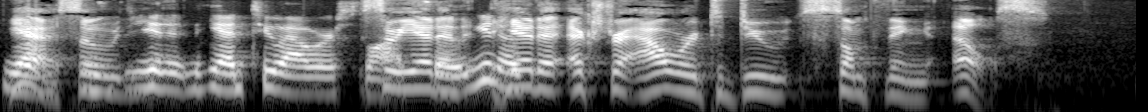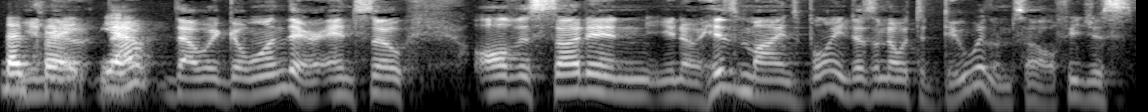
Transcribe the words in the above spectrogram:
Yeah. yeah so he had, he had, two hours. Slots, so he had, so, a, you know. he had an extra hour to do something else. That's you know, right. Yeah. That, that, would go on there. And so all of a sudden, you know, his mind's blown. He doesn't know what to do with himself. He just,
